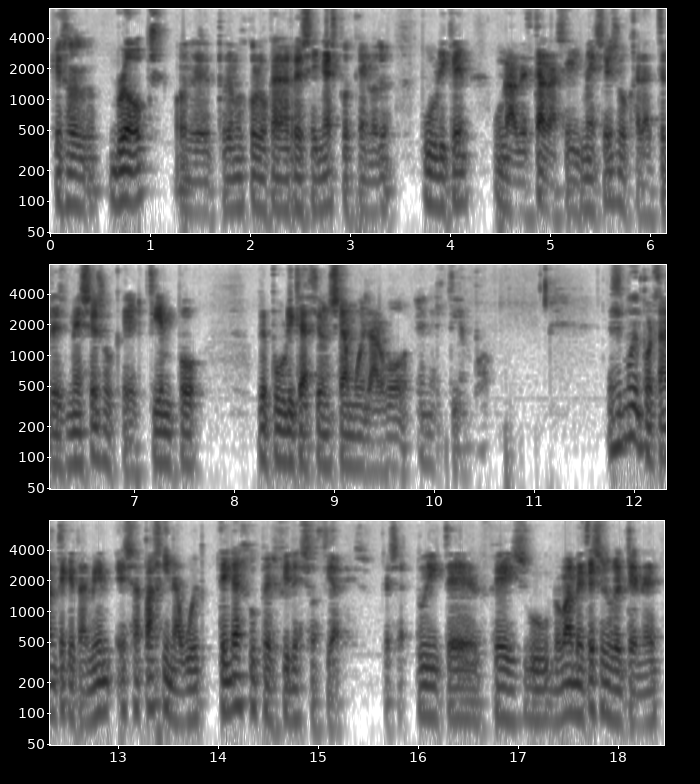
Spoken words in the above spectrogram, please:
que esos blogs, donde podemos colocar las reseñas, pues que no publiquen una vez cada seis meses o cada tres meses o que el tiempo de publicación sea muy largo en el tiempo. Es muy importante que también esa página web tenga sus perfiles sociales, que sea Twitter, Facebook, normalmente se suele tener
